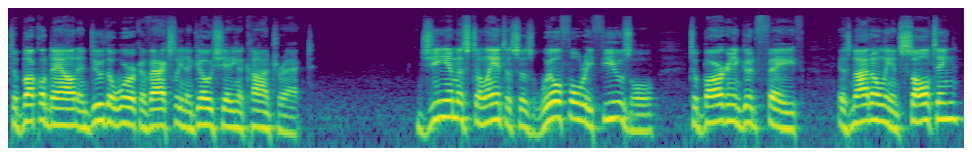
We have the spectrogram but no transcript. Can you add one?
to buckle down and do the work of actually negotiating a contract. GM and Stellantis' willful refusal to bargain in good faith is not only insulting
